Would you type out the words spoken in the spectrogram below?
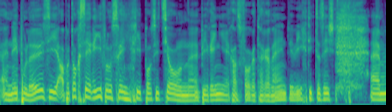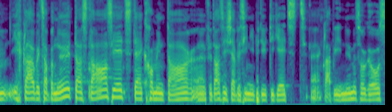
eine nebulöse, aber doch sehr einflussreiche Position äh, bei Ringier. Ich habe es vorher erwähnt, wie wichtig das ist. Ähm, ich glaube jetzt aber nicht, dass das jetzt, der Kommentar, äh, für das ist eben seine Bedeutung jetzt, äh, glaube ich, nicht mehr so groß,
